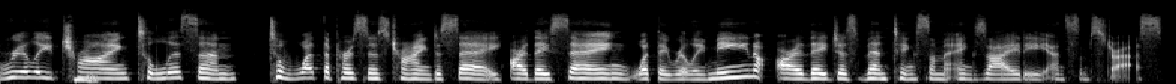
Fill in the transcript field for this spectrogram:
really trying to listen to what the person is trying to say. Are they saying what they really mean? Are they just venting some anxiety and some stress?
